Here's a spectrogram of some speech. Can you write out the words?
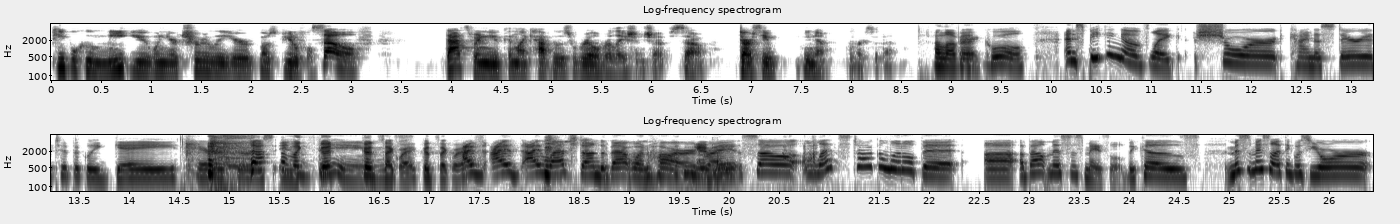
people who meet you when you're truly your most beautiful self that's when you can like have those real relationships so darcy you know works with that I love Very it. cool. And speaking of like short, kind of stereotypically gay characters in I'm like, good, good segue. Good segue. I've I I latched onto that one hard, right? So let's talk a little bit uh, about Mrs. Maisel because Mrs. Maisel, I think, was your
